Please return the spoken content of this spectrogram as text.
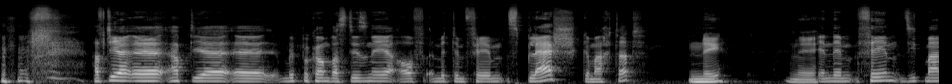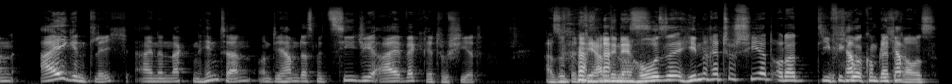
Habt ihr, äh, habt ihr äh, mitbekommen, was Disney auf, mit dem Film Splash gemacht hat? Nee. Nee. In dem Film sieht man eigentlich einen nackten Hintern und die haben das mit CGI wegretuschiert. Also, die haben in der Hose hinretuschiert oder die Figur hab- komplett ich hab- raus?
